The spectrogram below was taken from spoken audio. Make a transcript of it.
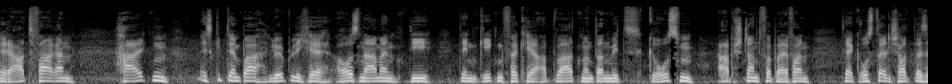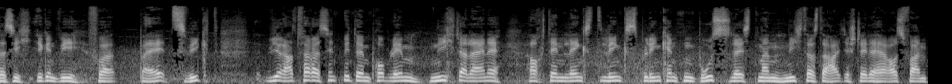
Radfahrern halten. Es gibt ein paar löbliche Ausnahmen, die den Gegenverkehr abwarten und dann mit großem Abstand vorbeifahren. Der Großteil schaut, dass er sich irgendwie vorbeizwickt. Wir Radfahrer sind mit dem Problem nicht alleine. Auch den längst links blinkenden Bus lässt man nicht aus der Haltestelle herausfahren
